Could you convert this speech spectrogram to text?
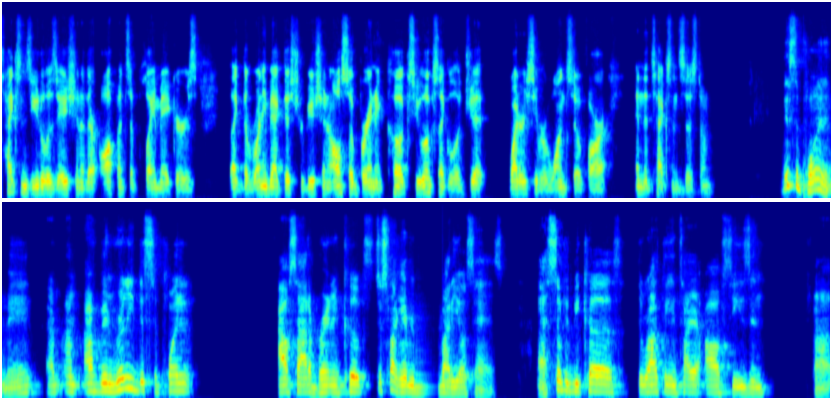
Texans' utilization of their offensive playmakers like the running back distribution, and also Brandin Cooks, who looks like a legit wide receiver one so far in the Texan system. Disappointed, man. I'm, i have been really disappointed outside of Brandin Cooks, just like everybody else has. Uh, simply because throughout the entire offseason, uh,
